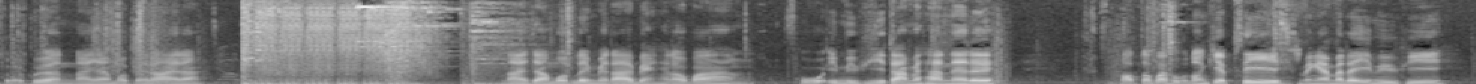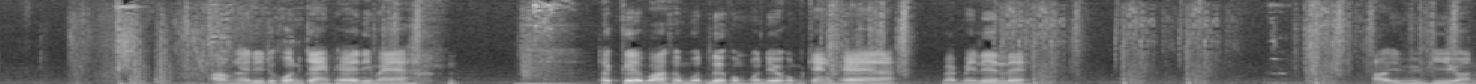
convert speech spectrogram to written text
สวยเพื่อนนายยังหมดไม่ได้นะ นายจะหมดเลยไม่ได้แบ่งให้เราบ้าง โห MVP ตามไม่ทันแน่เลย รอบต่อไปผมต้องเก็บ4ไม่งั้นไม่ได้ MVP เอาไงดีทุกคนแกล้งแพ้ดีไหม ถ้าเกิดว่าสมมติเหลือผมคนเดียวผมแกล้งแพ้นะ แบบไม่เล่นเลย เอา MVP ก่อน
